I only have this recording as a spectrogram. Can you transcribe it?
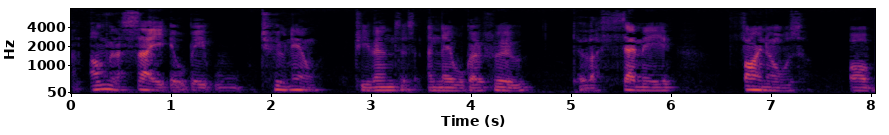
And I'm going to say it will be 2 0 to Juventus and they will go through to the semi finals of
